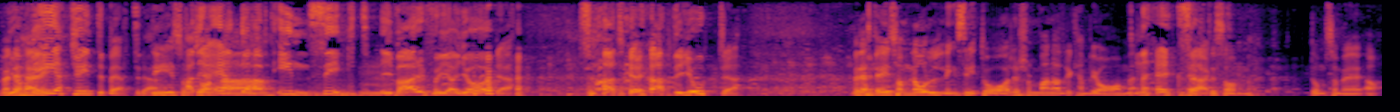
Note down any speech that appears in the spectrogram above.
Men jag det här är- vet ju inte bättre. Det är som hade jag såna- ändå haft insikt i varför jag gör det, så hade jag ju aldrig gjort det. Men detta är ju som nollningsritualer som man aldrig kan bli av med. Nej, exakt. Eftersom de som är... Ja,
